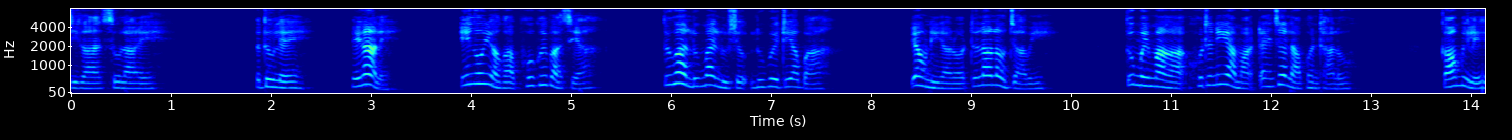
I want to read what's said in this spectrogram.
ကြီးကဆိုလာတယ်။ ဘာတူလဲ။ဘဲကလဲ။အင်းကုန်းရောင်ကဖိုးခွေးပါဆရာ။သူကလူမိုက်လူရှုပ်လူပွေတယောက်ပါ။ပြောင်းနေတာတော့တစ်လောက်လောက်ကြာပြီ။သူ့မိမကဟိုတနေ့ကမှတိုင်ချက်လာဖွင့်ထားလို့။ကောင်းပြီလေ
